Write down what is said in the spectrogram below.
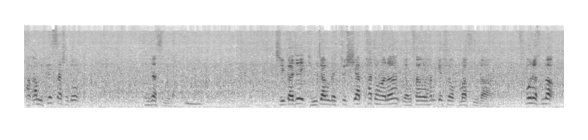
과감히 패스하셔도 괜찮습니다. 음. 지금까지 김장배추 씨앗 파종하는 영상을 함께 해주셔서 고맙습니다. 수고하셨습니다.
